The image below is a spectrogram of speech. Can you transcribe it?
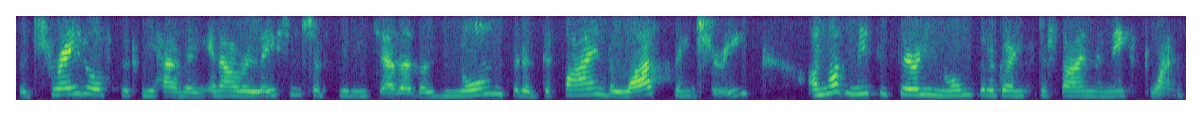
the trade-offs that we're having in our relationships with each other, those norms that have defined the last century, are not necessarily norms that are going to define the next one.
